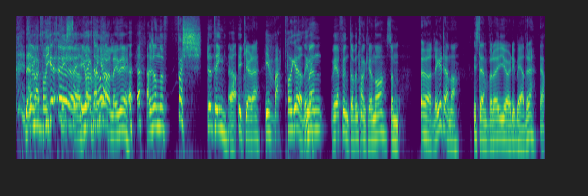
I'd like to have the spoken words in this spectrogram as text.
Det viktigste. I hvert fall ikke ødelegg de. Det er sånn det første ting. Ja. Ikke gjør det. I hvert fall ikke ødelegg. Men vi har funnet opp en tannkrem nå som ødelegger tenna, istedenfor å gjøre de bedre. Ja.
